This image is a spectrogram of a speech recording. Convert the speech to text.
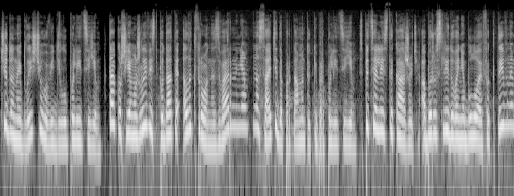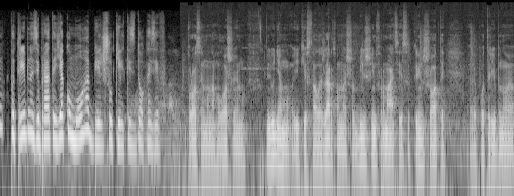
чи до найближчого відділу поліції. Також є можливість подати електронне звернення на сайті департаменту кіберполіції. Спеціалісти кажуть, аби розслідування було ефективним, потрібно зібрати якомога більшу кількість доказів. Просимо, наголошуємо людям, які стали жертвами, щоб більше інформації, скріншоти е, потрібно.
